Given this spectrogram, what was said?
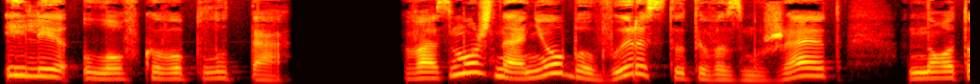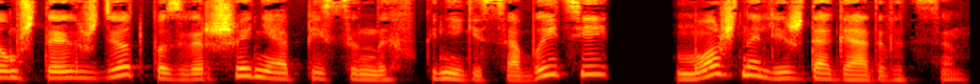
или ловкого плута. Возможно, они оба вырастут и возмужают, но о том, что их ждет по завершении описанных в книге событий, можно лишь догадываться.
